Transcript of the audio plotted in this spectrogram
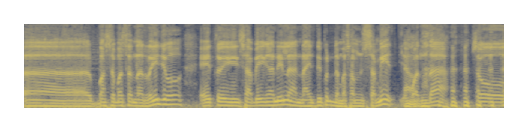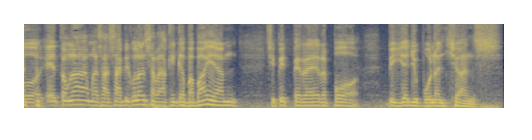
uh, basta-basta na radio, ito sabi nga nila, 90% na masamsamit, yung wanda. so, ito nga, masasabi ko lang sa aking kababayan, si Pete Pereira po, bigyan niyo po ng chance.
